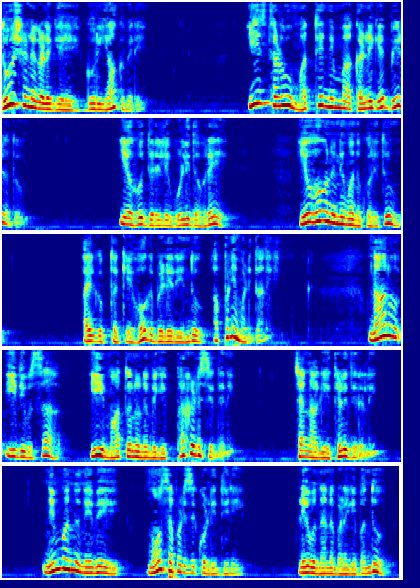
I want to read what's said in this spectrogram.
ದೂಷಣೆಗಳಿಗೆ ಗುರಿಯಾಗುವಿರಿ. ಈ ಸ್ಥಳವು ಮತ್ತೆ ನಿಮ್ಮ ಕಣ್ಣಿಗೆ ಬೀಳದು. ಯಹೋದರಲ್ಲಿ ಉಳಿದವರೇ, ಯಹೋವನು ನಿಮ್ಮನ್ನು ಕುರಿತು ಐಗುಪ್ತಕ್ಕೆ ಹೋಗಬೇಡಿರಿ ಎಂದು ಅಪ್ಪಣೆ ಮಾಡಿದ್ದಾನೆ. ನಾನು ಈ ದಿವಸ ಈ ಮಾತನ್ನು ನಿಮಗೆ ಪ್ರಕಟಿಸಿದ್ದೇನೆ. ಚೆನ್ನಾಗಿ ತಿಳಿದಿರಲಿ. ನಿಮ್ಮನ್ನು ನೀವೇ ಮೋಸಪಡಿಸಿಕೊಂಡಿದ್ದೀರಿ. ನೀವು ನನ್ನ ಬಳಿಗೆ ಬಂದು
